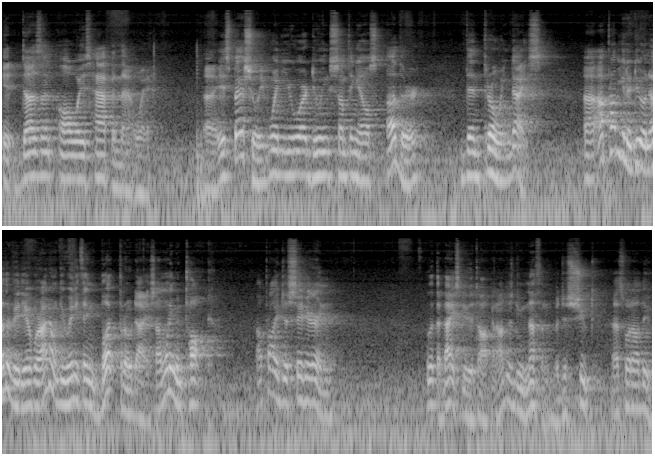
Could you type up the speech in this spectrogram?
it doesn't always happen that way. Uh, especially when you are doing something else other than throwing dice. Uh, I'm probably going to do another video where I don't do anything but throw dice. I won't even talk. I'll probably just sit here and let the dice do the talking. I'll just do nothing but just shoot. That's what I'll do.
